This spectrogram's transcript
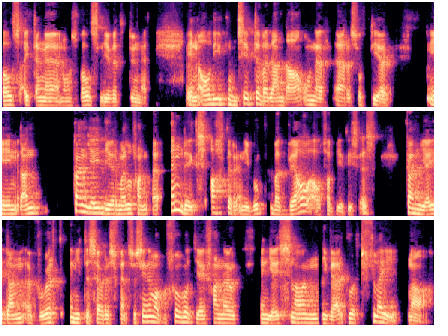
wilsuitinge en ons wilslewe te doen het. En al die konsepte wat dan daaronder uh, resulteer. En dan kan jy deur middel van 'n indeks agter in die boek wat wel alfabeties is, kan jy dan 'n woord in die thesaurus vind. So sê net maar byvoorbeeld jy gaan nou en jy slaan die werkwoord vlei na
